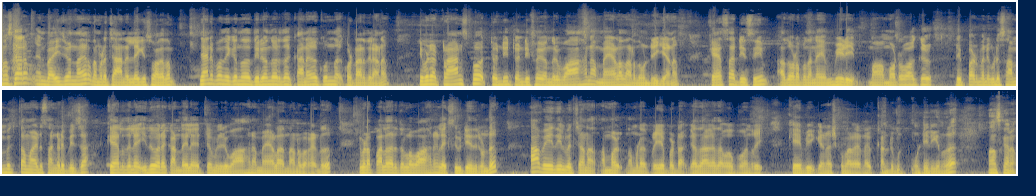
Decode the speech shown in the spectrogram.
നമസ്കാരം ഞാൻ ബൈജോൻ നായർ നമ്മുടെ ചാനലിലേക്ക് സ്വാഗതം. ഞാനിപ്പോൾ നിൽക്കുന്നത് തിരുവനന്തപുരത്ത് കനകക്കുന്ന് കൊട്ടാരത്തിലാണ്. ഇവിടെ ട്രാൻസ്പോ ട്വന്റി ട്വന്റി ഫൈവ് എന്നൊരു വാഹന മേള നടന്നുകൊണ്ടിരിക്കുകയാണ്. കെ എസ് ആർ ടി സിയും അതോടൊപ്പം തന്നെ എം ബി ഡിയും മോട്ടോർ വാക്കുകൾ ഡിപ്പാർട്ട്മെന്റും കൂടി സംയുക്തമായിട്ട് സംഘടിപ്പിച്ച കേരളത്തിലെ ഇതുവരെ കണ്ടതിലെ ഏറ്റവും വലിയൊരു വാഹന മേള എന്നാണ് പറയേണ്ടത് ഇവിടെ പലതരത്തിലുള്ള വാഹനങ്ങൾ എക്സിബിറ്റ് ചെയ്തിട്ടുണ്ട്. ആ വേദിയിൽ വെച്ചാണ് നമ്മൾ നമ്മുടെ പ്രിയപ്പെട്ട ഗതാഗത വകുപ്പ് മന്ത്രി കെ ബി ഗണേഷ് കുമാറിനെ കണ്ടുമുട്ടിയിരിക്കുന്നത് നമസ്കാരം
